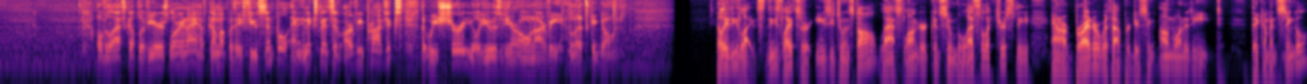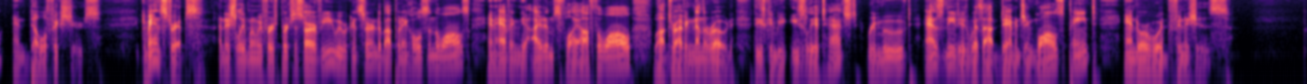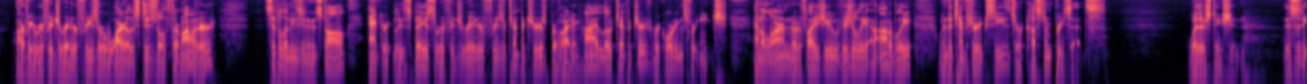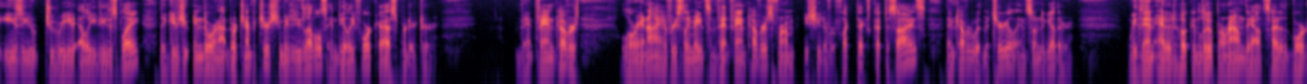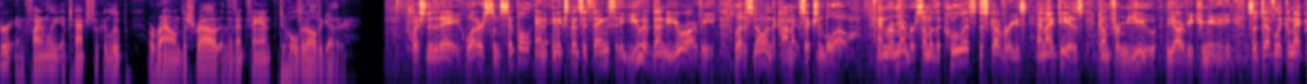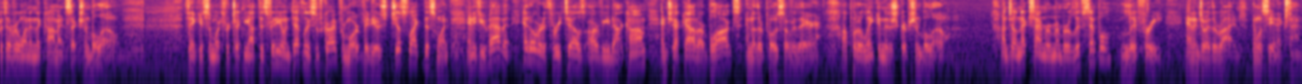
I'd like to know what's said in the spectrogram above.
Over the last couple of years, Lori and I have come up with a few simple and inexpensive RV projects that we sure you'll use in your own RV. Let's get going. LED lights. These lights are easy to install, last longer, consume less electricity, and are brighter without producing unwanted heat. They come in single and double fixtures. Command strips. Initially, when we first purchased our RV, we were concerned about putting holes in the walls and having the items fly off the wall while driving down the road. These can be easily attached, removed as needed without damaging walls, paint, and or wood finishes. RV refrigerator freezer wireless digital thermometer. Simple and easy to install, accurately displays the refrigerator freezer temperatures, providing high, low temperature recordings for each. An alarm notifies you visually and audibly when the temperature exceeds your custom presets. Weather station. This is an easy to read LED display that gives you indoor and outdoor temperatures, humidity levels, and daily forecast predictor. Vent fan covers. Lori and I have recently made some vent fan covers from a sheet of Reflectix cut to size, then covered with material and sewn together. We then added hook and loop around the outside of the border and finally attached hook and loop around the shroud of the vent fan to hold it all together. Question of the day What are some simple and inexpensive things that you have done to your RV? Let us know in the comment section below. And remember, some of the coolest discoveries and ideas come from you, the RV community. So definitely connect with everyone in the comment section below. Thank you so much for checking out this video and definitely subscribe for more videos just like this one. And if you haven't, head over to 3tailsrv.com and check out our blogs and other posts over there. I'll put a link in the description below. Until next time, remember, live simple, live free, and enjoy the ride. And we'll see you next time.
